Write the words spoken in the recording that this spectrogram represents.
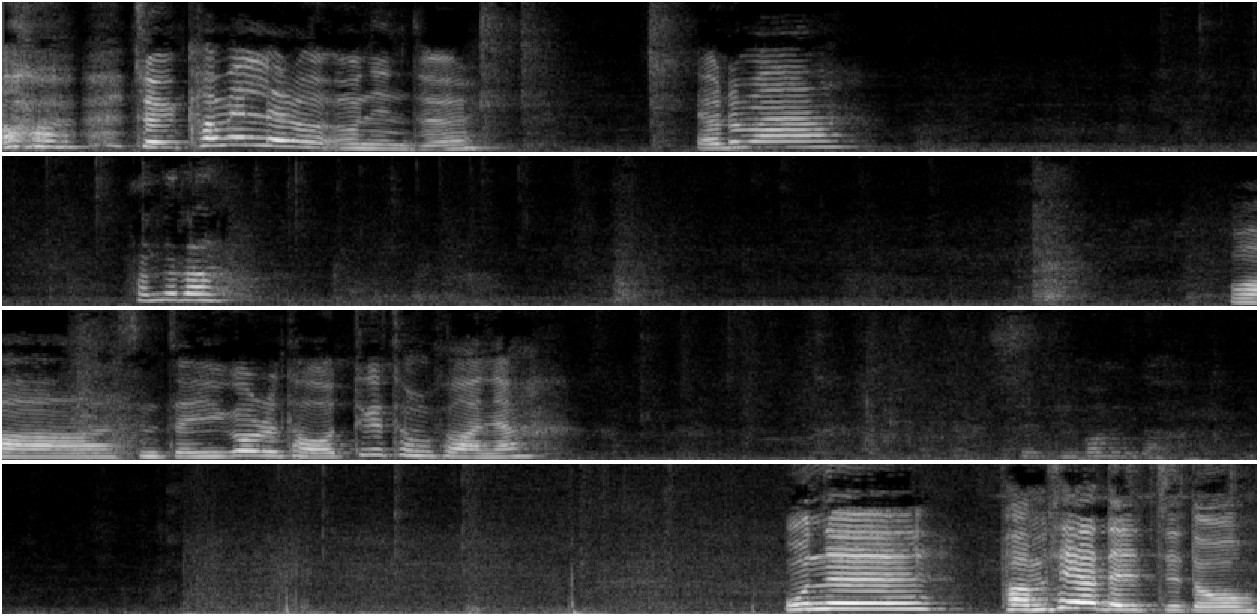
저 카멜레온인 줄. 여름아. 하늘아. 와, 진짜 이거를 다 어떻게 청소하냐? 진짜 대박이다. 오늘 밤새야 될지도.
